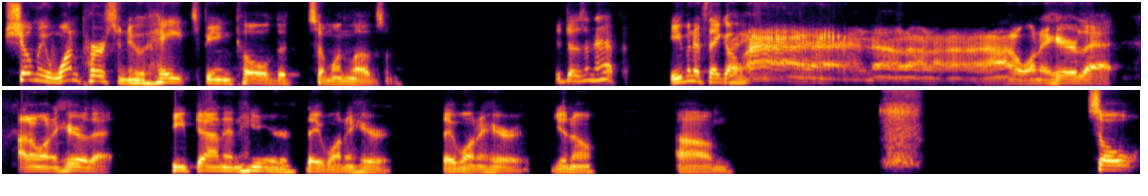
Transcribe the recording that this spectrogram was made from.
show me one person who hates being told that someone loves them it doesn't happen even if they go right. ah, no, no, no, i don't want to hear that. I don't want to hear that. Deep down in here they want to hear it. They want to hear it you know? Um, so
